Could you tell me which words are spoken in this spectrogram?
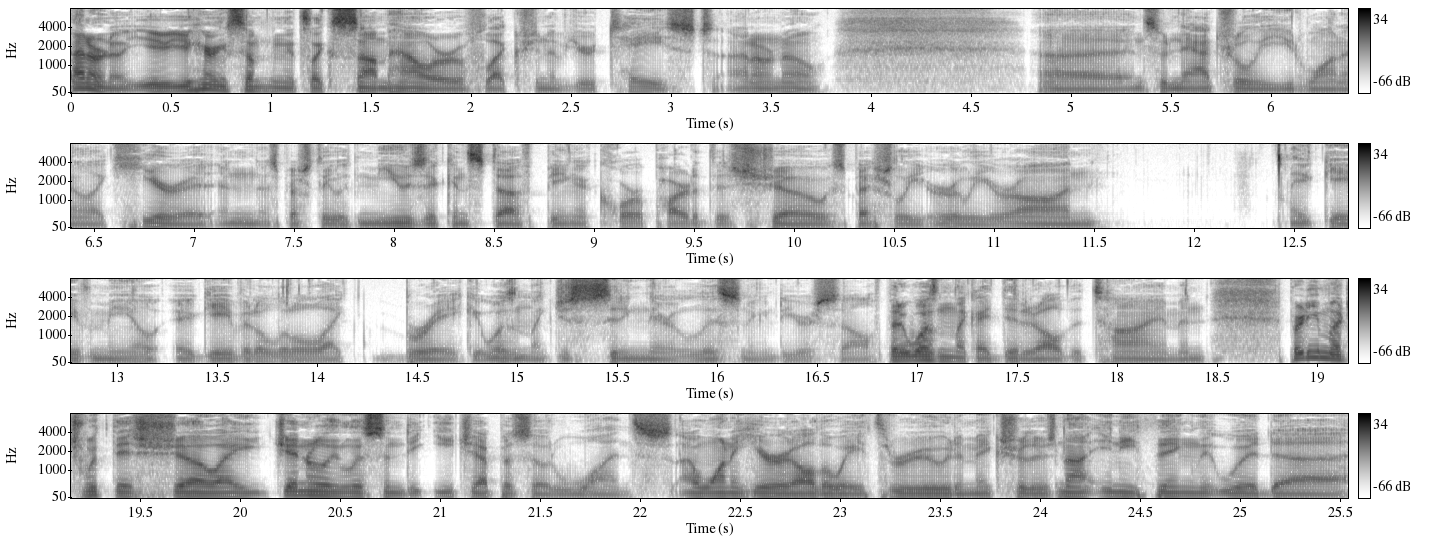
I don't know. You're hearing something that's like somehow a reflection of your taste. I don't know. Uh, and so naturally you'd want to like hear it and especially with music and stuff being a core part of this show especially earlier on it gave me it gave it a little like break. It wasn't like just sitting there listening to yourself but it wasn't like i did it all the time. And pretty much with this show i generally listen to each episode once. I want to hear it all the way through to make sure there's not anything that would uh,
